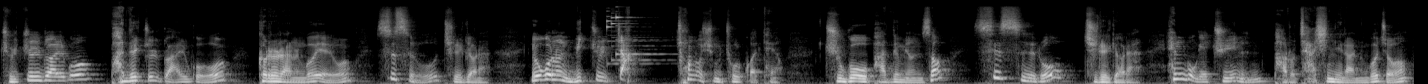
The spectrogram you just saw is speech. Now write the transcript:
줄 줄도 알고 받을 줄도 알고 그러라는 거예요. 스스로 즐겨라. 요거는 밑줄 쫙 쳐놓으시면 좋을 것 같아요. 주고 받으면서 스스로 즐겨라. 행복의 주인은 바로 자신이라는 거죠.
